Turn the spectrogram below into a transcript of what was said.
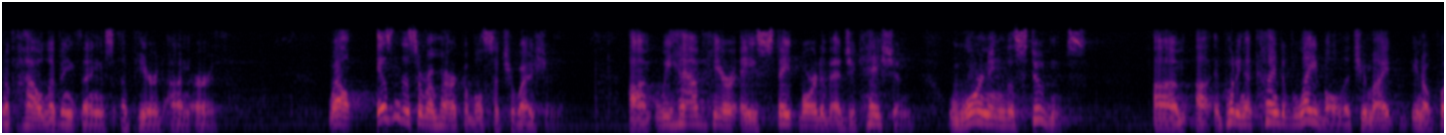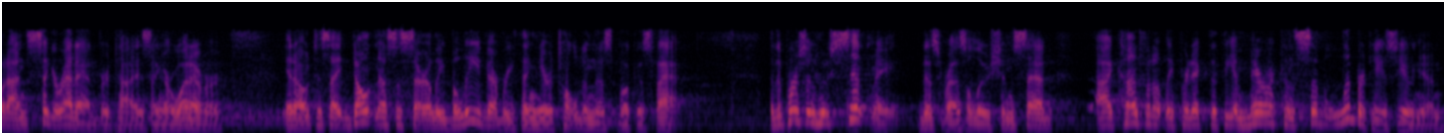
of how living things appeared on Earth. Well, isn't this a remarkable situation? Um, we have here a State Board of Education warning the students um, uh, putting a kind of label that you might, you know, put on cigarette advertising or whatever, you know, to say, don't necessarily believe everything you're told in this book is fact. The person who sent me this resolution said, I confidently predict that the American Civil Liberties Union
